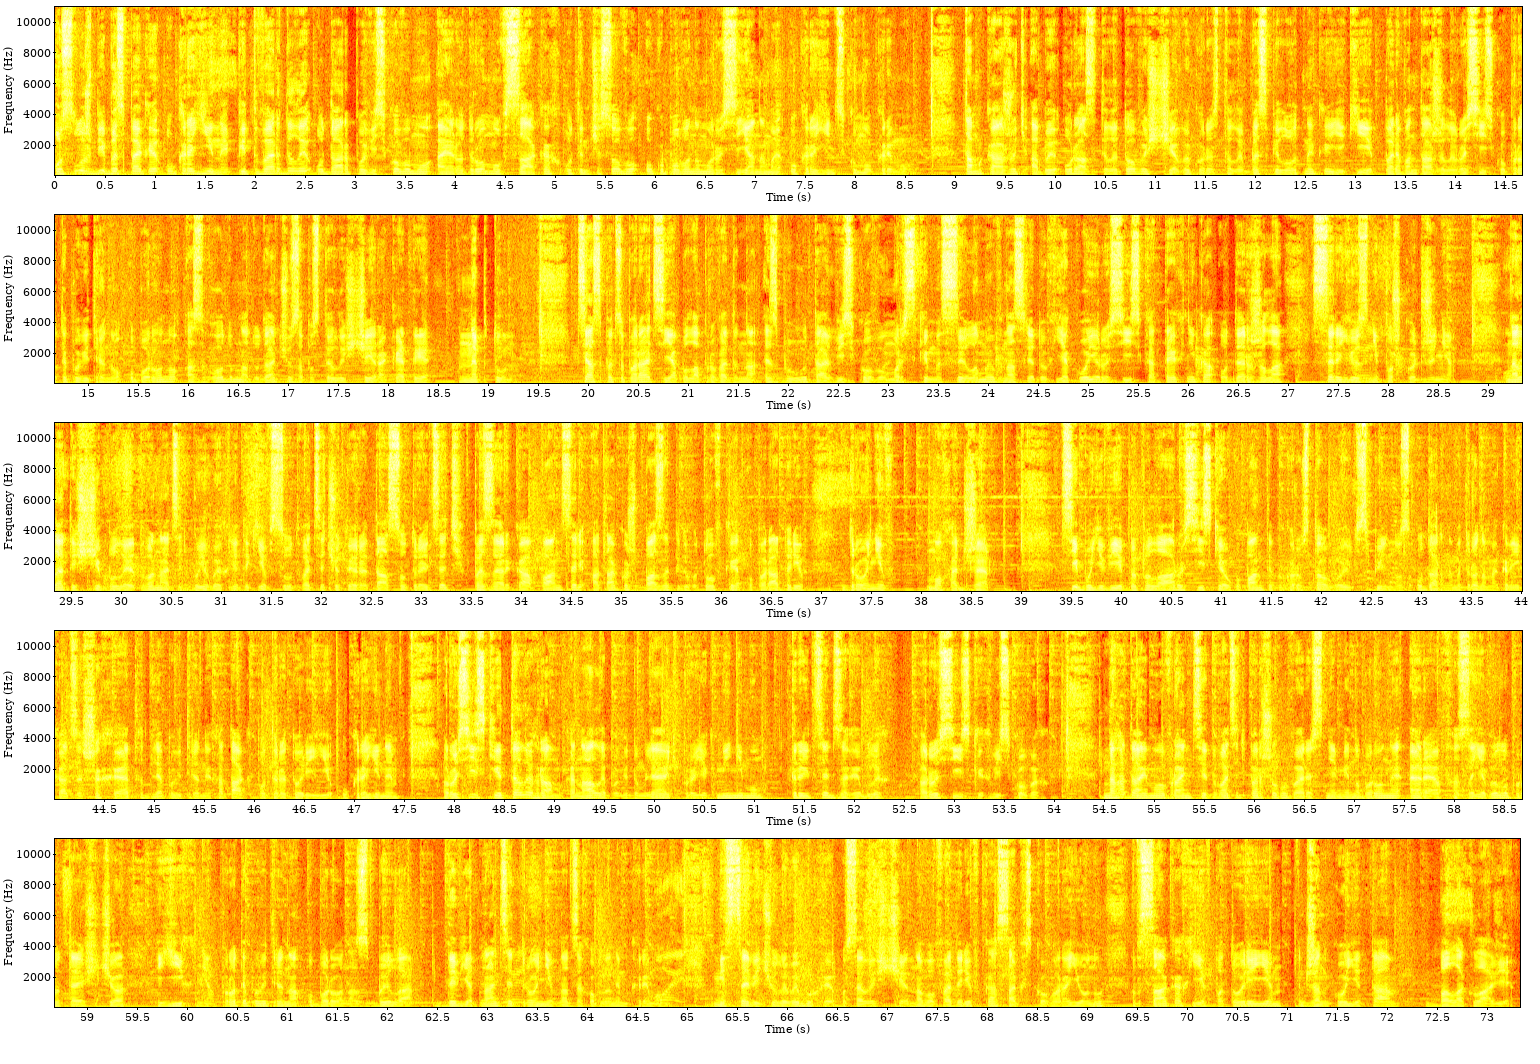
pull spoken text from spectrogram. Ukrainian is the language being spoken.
У службі безпеки України підтвердили удар по військовому аеродрому в Саках у тимчасово окупованому росіянами українському Криму. Там кажуть, аби уразити литовище, використали безпілотники, які перевантажили російську протиповітряну оборону, а згодом на додачу запустили ще й ракети Нептун. Ця спецоперація була проведена СБУ та військово-морськими силами, внаслідок якої російська техніка одержала серйозні пошкодження. На летищі були 12 бойових літаків су 24 та су 30 ПЗРК Панцирь, а також база підготовки операторів дронів Мохаджер. Ці бойові БПЛА російські окупанти використовують спільно з ударними дронами камікадзе Шахет для повітряних атак по території України. Російські телеграм-канали повідомляють про як мінімум 30 загиблих російських військових. Нагадаємо, вранці 21 вересня Міноборони РФ заявило про те, що їхня протиповітряна оборона збила 19 дронів над захопленим Кримом. Місцеві чули вибухи у селищі Новофедерівка Сакського району в Саках, Євпаторії, Джанкої та Балаклаві.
